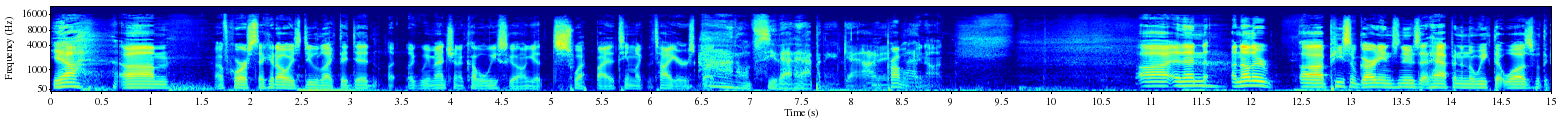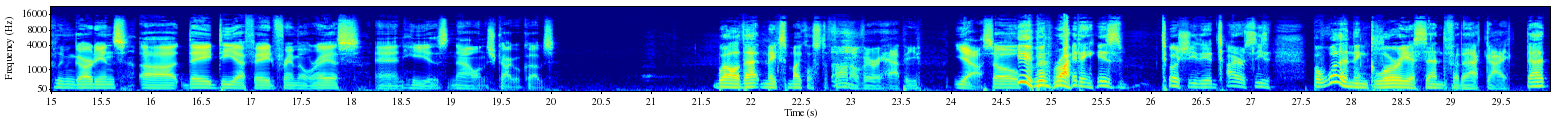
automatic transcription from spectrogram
Yeah. Um, of course, they could always do like they did, like, like we mentioned a couple weeks ago, and get swept by a team like the Tigers, but I don't see that happening again. I mean, probably not. Uh, and then another uh, piece of Guardians news that happened in the week that was with the Cleveland Guardians. Uh, they DFA'd Franmil Reyes, and he is now on the Chicago Cubs. Well, that makes Michael Stefano very happy. Yeah. So He's been riding his tushy the entire season. But what an inglorious end for that guy. That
